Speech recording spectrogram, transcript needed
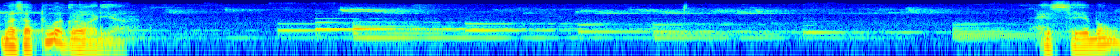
mas a tua glória. Recebam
